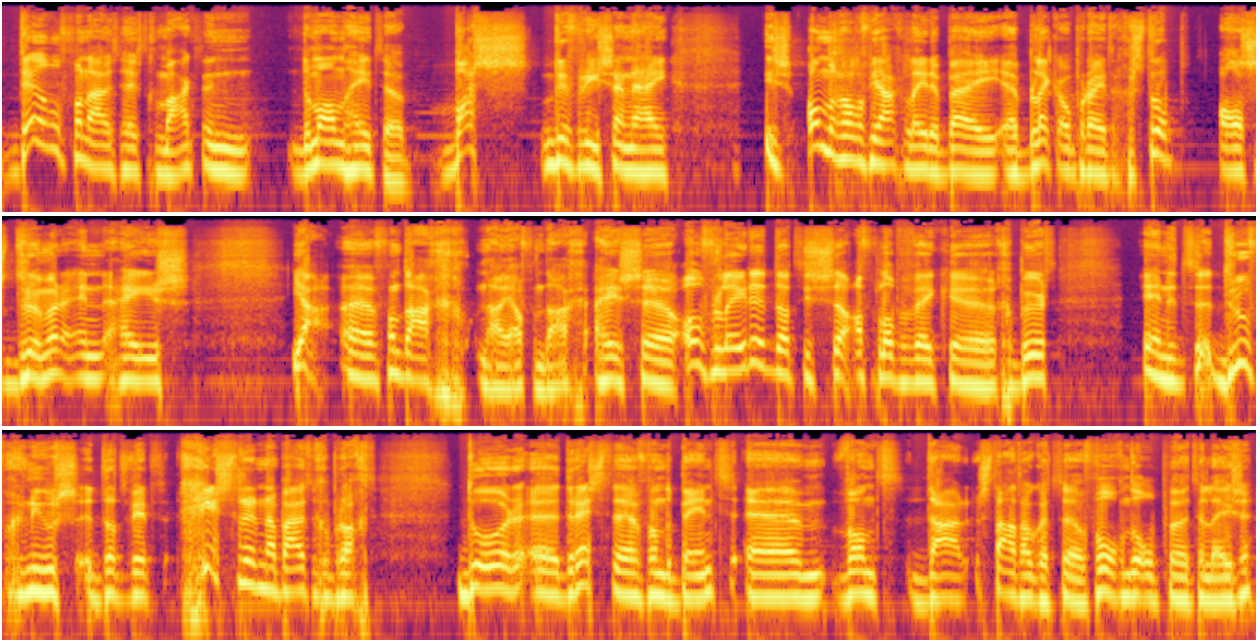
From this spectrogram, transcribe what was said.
deel van uit heeft gemaakt. En de man heette Bas de Vries. En hij is anderhalf jaar geleden bij Black Operator gestropt als drummer. En hij is ja, uh, vandaag, nou ja, vandaag. Hij is uh, overleden. Dat is uh, afgelopen week gebeurd. En het droevige nieuws, dat werd gisteren naar buiten gebracht door de rest van de band. Ehm, want daar staat ook het volgende op te lezen.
